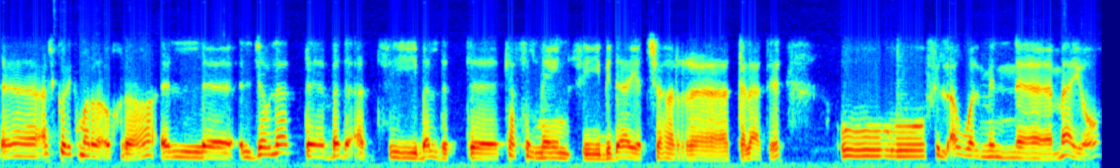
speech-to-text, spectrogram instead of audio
أشكرك مرة أخرى. الجولات بدأت في بلدة كاسل مين في بداية شهر ثلاثة وفي الأول من مايو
